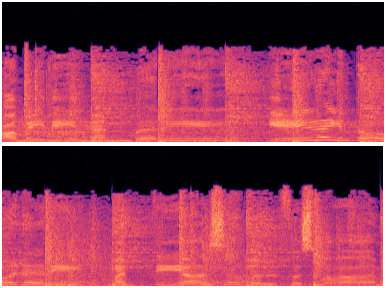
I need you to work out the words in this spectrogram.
அமைதியின் நண்பரே ஏழையின் தோழரே மத்தியாசு உல்பு சுவாமி.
